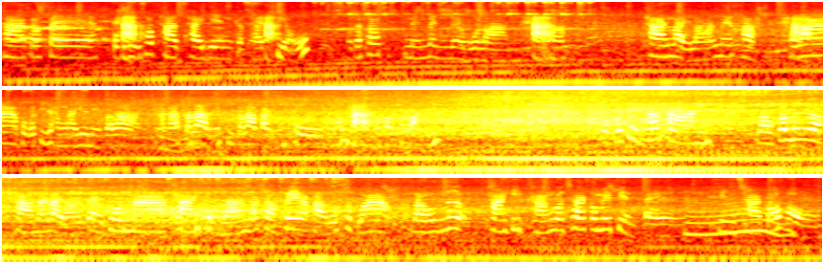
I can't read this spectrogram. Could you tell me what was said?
ชากาแฟปกค่ะติชอบทานชาเย็นกับชาค่ะเขียวแล้วก็ชอบเน้นเป็นแนวโบราณค่ะนทานหลายร้านเลยค่ะเพราะว่าปกติจะทำงานอยู่ในตลาดนะคะ ตลาดนี่คือตลาดปากน้ำโพน้องหานนครสวรรค์ปกติถ้าทานเราก็เลือกทานหลายๆร้าน แต่จนมาทานของร้านวัดคาเฟ่อะค่ะ รู้สึกว่าเราเลือกทานกี่ครั้งรสชาติก็ไม่เปลี่ยนแปลงอืมกลิ่นชาก็หอม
